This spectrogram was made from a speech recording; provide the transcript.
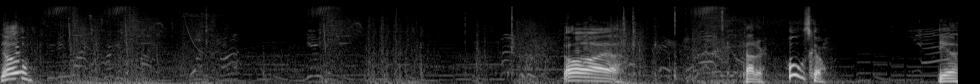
No. Oh yeah. Got her. Oh, let's go. Yeah,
